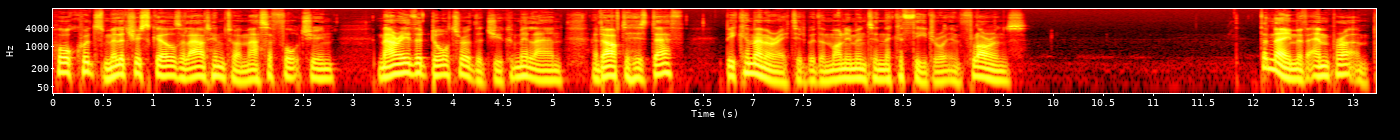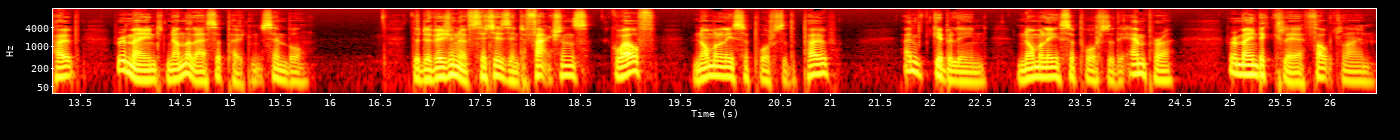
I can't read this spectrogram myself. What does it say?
Hawkwood's military skills allowed him to amass a fortune, marry the daughter of the Duke of Milan, and after his death be commemorated with a monument in the cathedral in Florence. The name of emperor and pope remained nonetheless a potent symbol. The division of cities into factions, Guelph, nominally supporters of the pope, and Ghibelline, nominally supporters of the emperor, remained a clear fault line.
